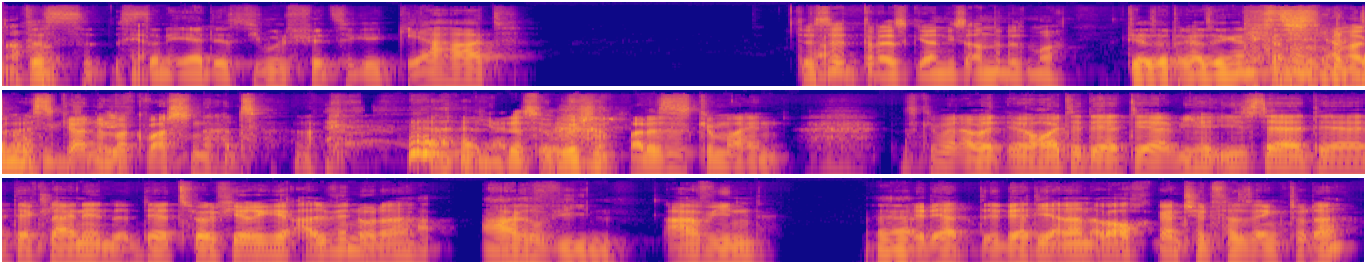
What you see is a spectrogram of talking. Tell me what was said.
Aha. Das ist ja. dann eher der 47. Gerhard, der seit 30 Jahren nichts anderes macht. Der seit 30 Jahren nichts anderes Ja, macht. Das gerne mal gewaschen hat. Ja, das ist ja wurscht. Aber das ist gemein. Das ist gemein. Aber äh, heute der, der, wie hieß der, der, der kleine, der zwölfjährige Alvin, oder? Arwin. Arvin. Ja. Der, der, hat, der hat die anderen aber auch ganz schön versenkt, oder?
